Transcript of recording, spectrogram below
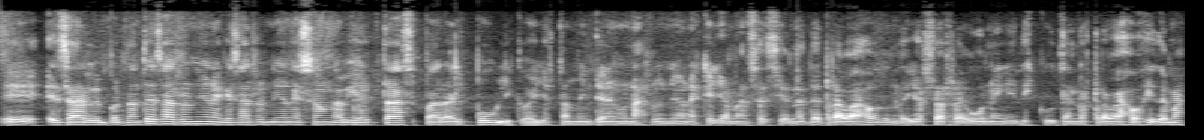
eh, esa, lo importante de esas reuniones es que esas reuniones son abiertas para el público. Ellos también tienen unas reuniones que llaman sesiones de trabajo, donde ellos se reúnen y discuten los trabajos y demás.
